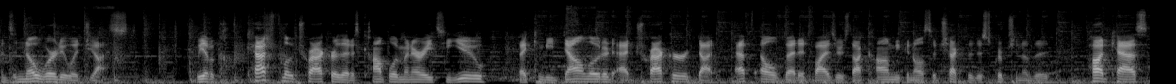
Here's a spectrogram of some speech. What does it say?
and to know where to adjust. We have a cash flow tracker that is complimentary to you that can be downloaded at tracker.flvetadvisors.com. You can also check the description of the podcast,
